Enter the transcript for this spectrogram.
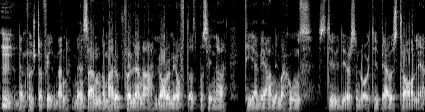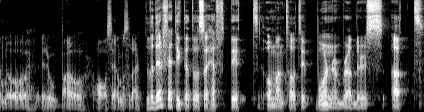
den första filmen. Men sen de här uppföljarna la de ju oftast på sina tv-animationsstudior som låg typ i Australien och Europa och Asien och sådär. Det var därför jag tyckte att det var så häftigt om man tar typ Warner Brothers att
